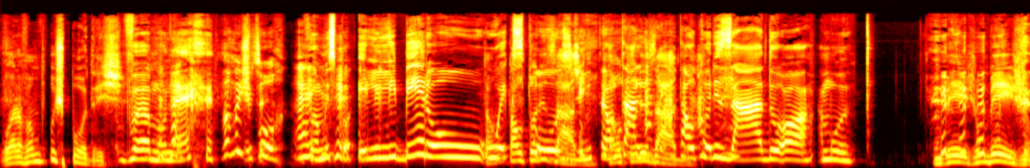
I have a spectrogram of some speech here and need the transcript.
Agora vamos pros podres. Vamos, né? Vamos expor. Vamos expor. Ele liberou Então o tá exposed, autorizado, então tá tá, autorizado. tá autorizado. Ó, amor, Um beijo, um beijo.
